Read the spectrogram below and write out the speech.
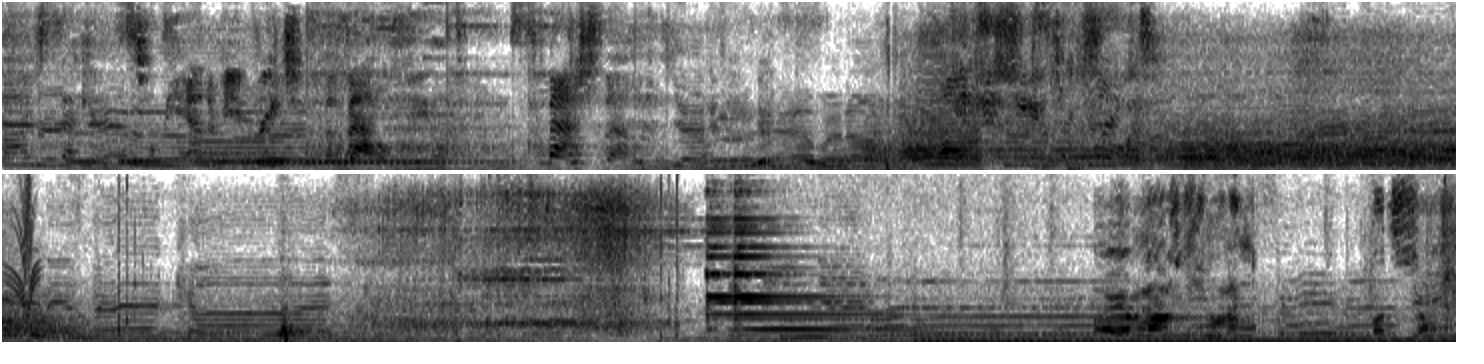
Five seconds till the enemy reaches the battlefield. Smash them! I am not human, but something.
